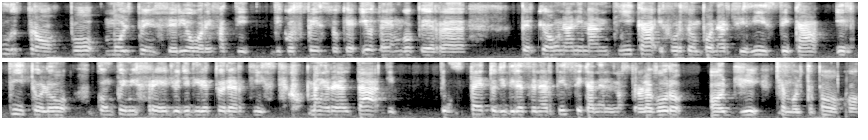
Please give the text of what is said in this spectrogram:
purtroppo molto inferiore, infatti dico spesso che io tengo per perché ho un'anima antica e forse un po' narcisistica il titolo con cui mi fregio di direttore artistico, ma in realtà di, di aspetto di direzione artistica nel nostro lavoro oggi c'è molto poco.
